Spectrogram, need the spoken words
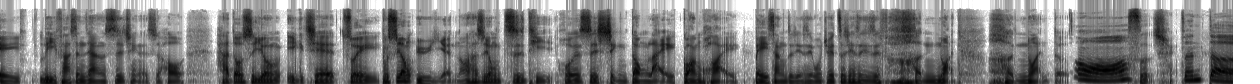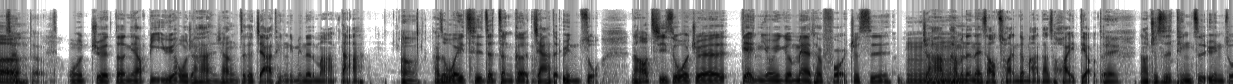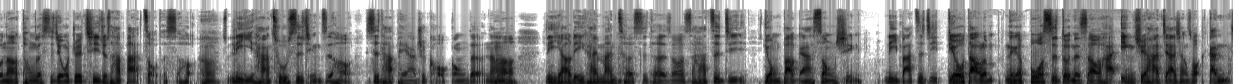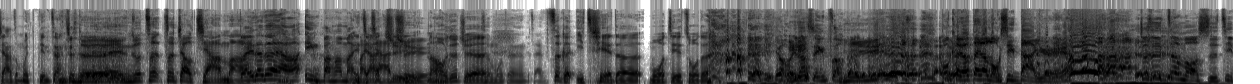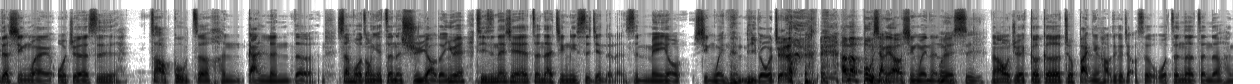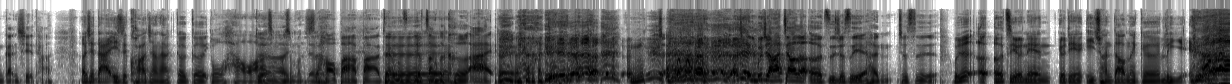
Lee 发生这样的事情的时候，他都是用一些最不是用语言，然后他是用肢体或者是行动来关怀悲伤这件事情。我觉得这件事情是很暖。很暖的哦，事情真的真的，我觉得你要比喻，我觉得他很像这个家庭里面的马达，嗯，他是维持这整个家的运作。然后其实我觉得电影有一个 metaphor，就是，嗯，就他他们的那艘船的马达是坏掉的，对，然后就是停止运作。然后同个时间，我觉得其实就是他爸走的时候，嗯，丽他出事情之后，是他陪他去口供的。然后丽要离开曼彻斯特的时候，是他自己拥抱给他送行。力把自己丢到了那个波士顿的时候，他硬去他家，想说：“干，你家怎么变这样？”就是对，对，对，你说这这叫家吗？对对对，然后硬帮他买家具，家具然后我就觉得这真的很赞。这个一切的摩羯座的 又回到星座，不可能要带到龙心大悦，就是这么实际的行为，我觉得是。照顾着很感人的生活中也真的需要的，因为其实那些正在经历事件的人是没有行为能力的，我觉得 他们不想要有行为能力。我也是。然后我觉得哥哥就扮演好这个角色，我真的真的很感谢他。而且大家一直夸奖他哥哥多好啊，什么什么的，是好爸爸这样子，又长得可爱。对。嗯。而且你不觉得他教的儿子就是也很就是？我觉得儿儿子有点有点遗传到那个力耶，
